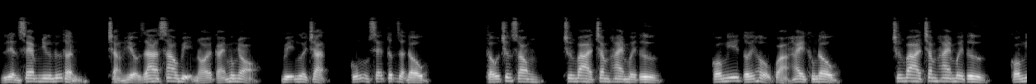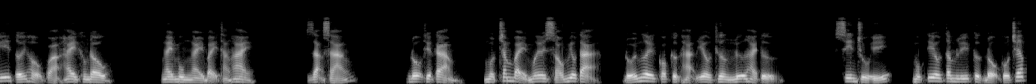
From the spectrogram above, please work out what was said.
liền xem như nữ thần, chẳng hiểu ra sao bị nói cái mông nhỏ, bị người chặt, cũng sẽ tức giận đâu. Tấu chương xong, chương ba trăm hai mươi b ố có nghĩ tới hậu quả hay không đâu? Chương ba trăm hai mươi b ố có nghĩ tới hậu quả hay không đâu? Ngày mùng ngày bảy tháng hai, dạng sáng. Độ thiệt cảm, một trăm bảy mươi sáu miêu tả, đối ngươi có cực hạn yêu thương nữ hải tử xin chú ý, mục tiêu tâm lý cực độ cố chấp,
